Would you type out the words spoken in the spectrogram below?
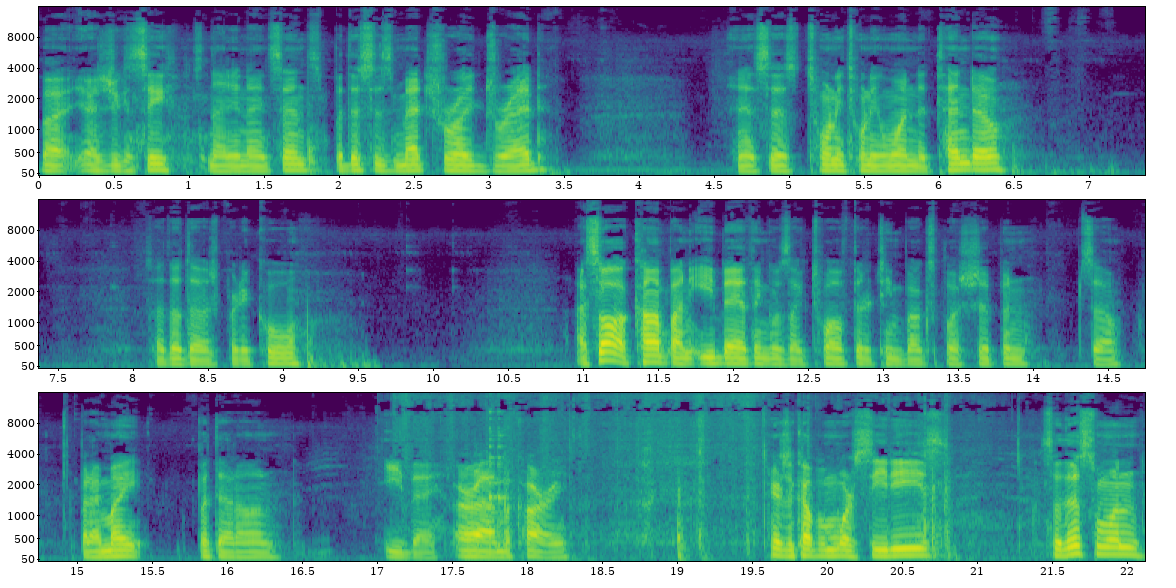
But as you can see, it's 99 cents. But this is Metroid Dread. And it says 2021 Nintendo. So I thought that was pretty cool. I saw a comp on eBay. I think it was like 12, 13 bucks plus shipping. So, but I might put that on eBay or uh, Mercari. Here's a couple more CDs. So this one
